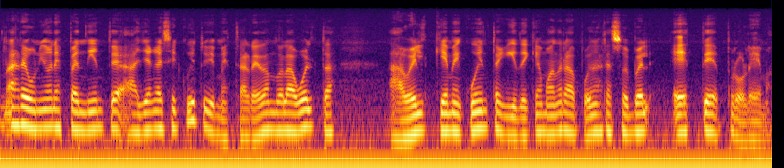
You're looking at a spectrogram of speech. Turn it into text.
unas reuniones pendientes allá en el circuito y me estaré dando la vuelta a ver qué me cuentan y de qué manera pueden resolver este problema.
